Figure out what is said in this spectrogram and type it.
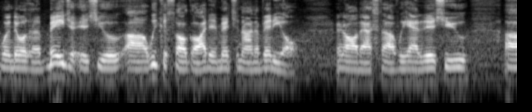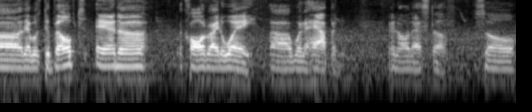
when there was a major issue uh, a week or so ago. I didn't mention on a video and all that stuff. We had an issue uh, that was developed and uh, I called right away when it happened and all that stuff. So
